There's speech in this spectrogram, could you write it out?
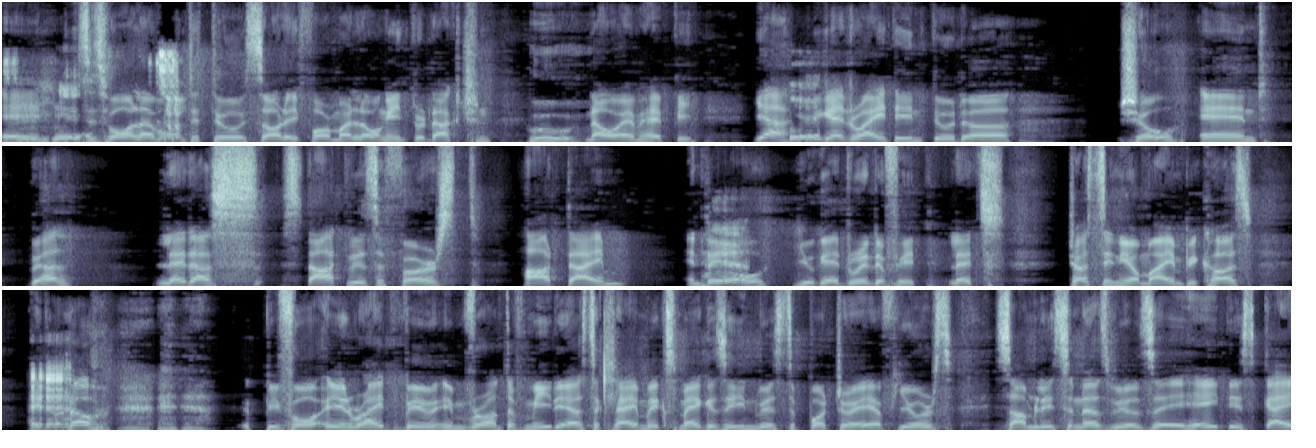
and yeah. this is all I wanted to. Sorry for my long introduction. Whoo, now I'm happy yeah, yeah, we get right into the show. And well, let us start with the first hard time and yeah. how you get rid of it. Let's just in your mind because I don't know. Before in right in front of me, there's the Climax magazine with the portrait of yours. Some listeners will say, "Hey, this guy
